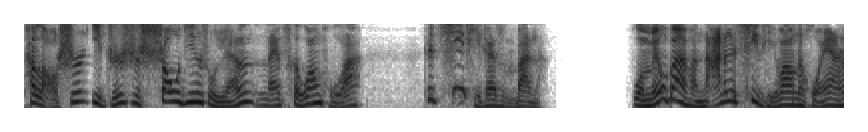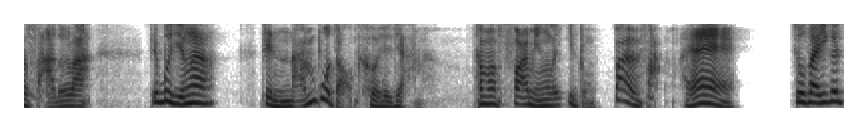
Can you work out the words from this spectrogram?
他老师一直是烧金属源来测光谱啊，这气体该怎么办呢？我没有办法拿这个气体往那火焰上撒，对吧？这不行啊！这难不倒科学家们，他们发明了一种办法，哎，就在一个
